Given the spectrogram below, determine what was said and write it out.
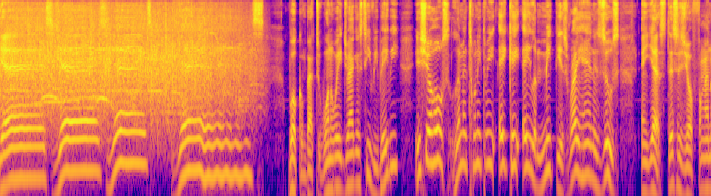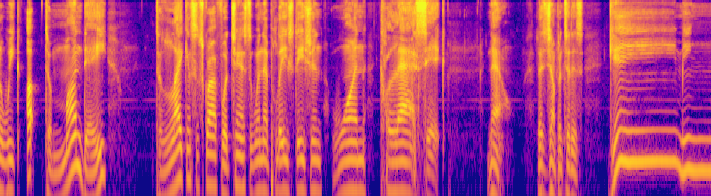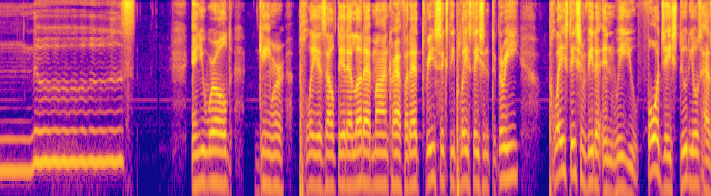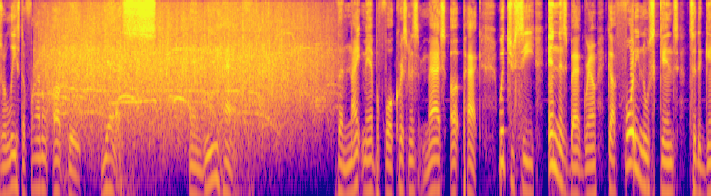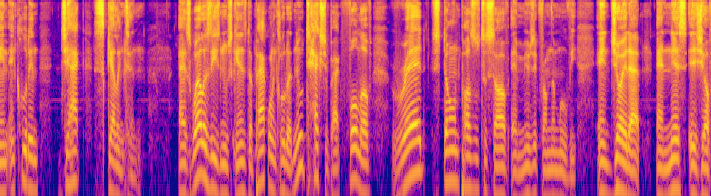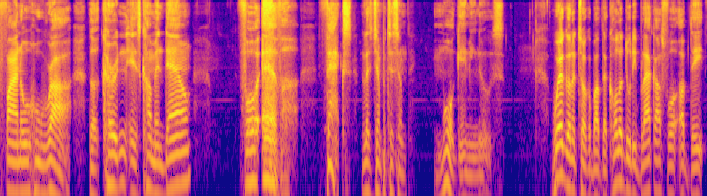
Yes, yes, yes, yes. Welcome back to 108 Dragons TV, baby. It's your host, Lemon23, aka Lemetheus, right hand of Zeus. And yes, this is your final week up to Monday to like and subscribe for a chance to win that PlayStation 1 Classic. Now, let's jump into this gaming news. And you world gamer players out there that love that Minecraft for that 360 PlayStation 3, PlayStation Vita, and Wii U, 4J Studios has released a final update. Yes. And we have the Nightmare Before Christmas Mash Up Pack, which you see in this background. Got 40 new skins to the game, including Jack Skellington. As well as these new skins, the pack will include a new texture pack full of red stone puzzles to solve and music from the movie. Enjoy that. And this is your final hoorah. The curtain is coming down forever. Facts. Let's jump into some more gaming news. We're going to talk about the Call of Duty Black Ops 4 update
